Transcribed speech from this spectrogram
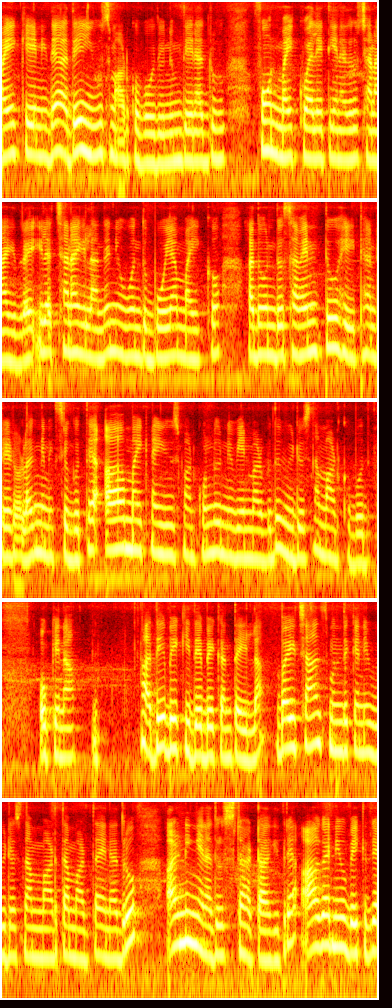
ಮೈಕ್ ಏನಿದೆ, ಅದೇ ಯೂಸ್ ಮಾಡ್ಕೋಬೋದು. ನಿಮ್ದು ಏನಾದರೂ ಫೋನ್ ಮೈಕ್ ಕ್ವಾಲಿಟಿ ಏನಾದರೂ ಚೆನ್ನಾಗಿದ್ರೆ, ಇಲ್ಲ ಚೆನ್ನಾಗಿಲ್ಲ ಅಂದರೆ ನೀವು ಒಂದು ಬೋಯಾ ಮೈಕ್ ಅದೊಂದು ಸೆವೆನ್ ಟು ಏಯ್ಟ್ ಹಂಡ್ರೆಡ್ ಒಳಗೆ ನಿಮಗೆ ಸಿಗುತ್ತೆ. ಆ ಮೈಕ್ನ ಯೂಸ್ ಮಾಡಿಕೊಂಡು ನೀವೇನು ಮಾಡ್ಬೋದು ವೀಡಿಯೋಸ್ನ ಮಾಡ್ಕೋಬೋದು. ಓಕೆನಾ ಅದೇ ಬೇಕು, ಇದೇ ಬೇಕಂತ ಇಲ್ಲ. ಬೈ ಚಾನ್ಸ್ ಮುಂದಕ್ಕೆ ನೀವು ವೀಡಿಯೋಸ್ನ ಮಾಡ್ತಾ ಮಾಡ್ತಾ ಏನಾದರೂ ಅರ್ನಿಂಗ್ ಏನಾದರೂ ಸ್ಟಾರ್ಟ್ ಆಗಿದರೆ, ಆಗ ನೀವು ಬೇಕಿದ್ರೆ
